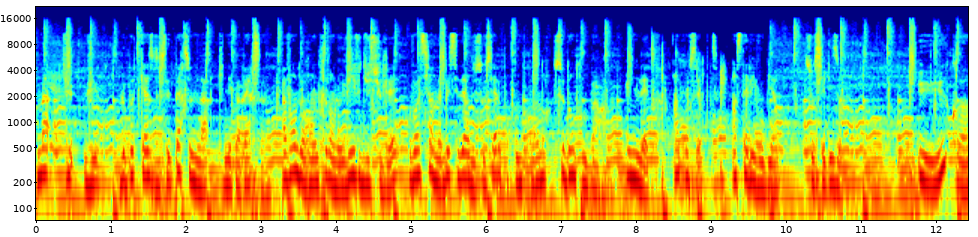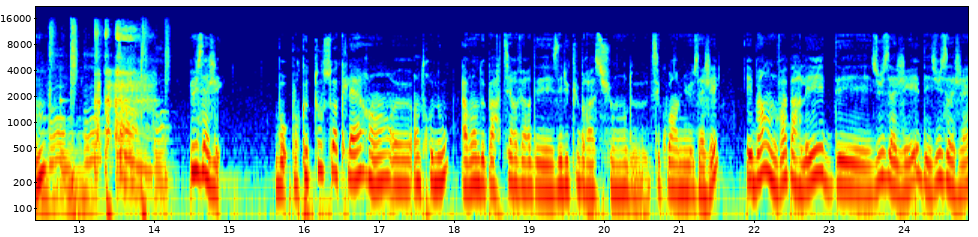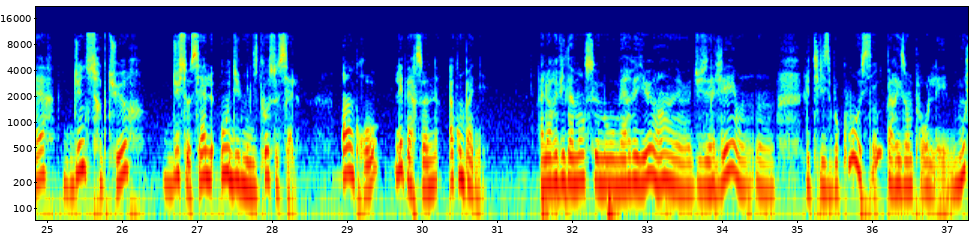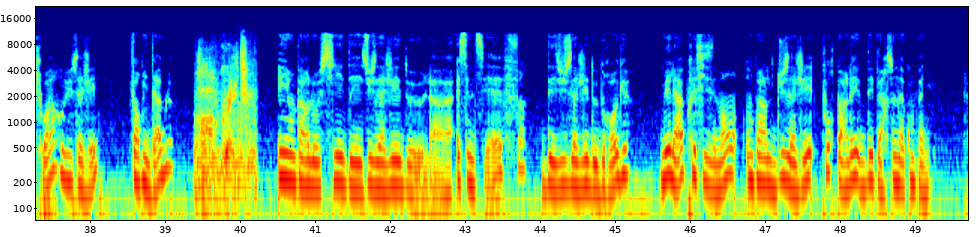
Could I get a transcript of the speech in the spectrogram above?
Ma tu vu, le podcast de cette personne-là qui n'est pas personne. Avant de rentrer dans le vif du sujet, voici un abécédaire du social pour comprendre ce dont on parle. Une lettre, un concept. Installez-vous bien, socialisons. U comme usager. Bon, pour que tout soit clair hein, euh, entre nous, avant de partir vers des élucubrations de c'est quoi un usager, eh ben on va parler des usagers, des usagères d'une structure, du social ou du médico-social. En gros, les personnes accompagnées. Alors évidemment, ce mot merveilleux hein, euh, d'usager, on, on l'utilise beaucoup aussi, par exemple pour les mouchoirs usagers, formidable. Oh, great. Et on parle aussi des usagers de la SNCF, des usagers de drogue, mais là précisément, on parle d'usagers pour parler des personnes accompagnées.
